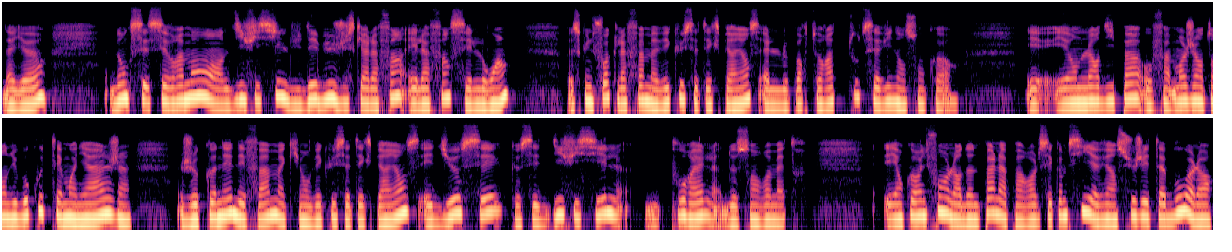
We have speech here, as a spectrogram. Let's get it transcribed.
d'ailleurs. Donc c'est vraiment difficile du début jusqu'à la fin, et la fin c'est loin, parce qu'une fois que la femme a vécu cette expérience, elle le portera toute sa vie dans son corps. Et, on ne leur dit pas aux femmes. Moi, j'ai entendu beaucoup de témoignages. Je connais des femmes qui ont vécu cette expérience et Dieu sait que c'est difficile pour elles de s'en remettre. Et encore une fois, on leur donne pas la parole. C'est comme s'il y avait un sujet tabou. Alors,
